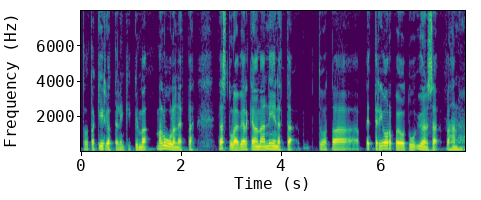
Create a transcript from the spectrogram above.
tuota, kirjoittelinkin. Kyllä mä, mä luulen, että tässä tulee vielä käymään niin, että tuota, Petteri Orpo joutuu yönsä vähän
